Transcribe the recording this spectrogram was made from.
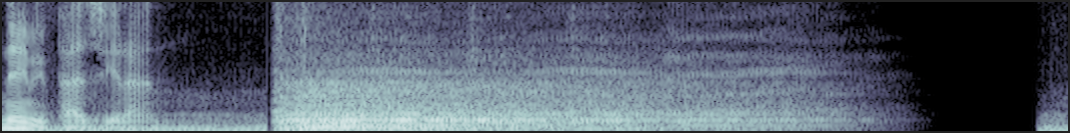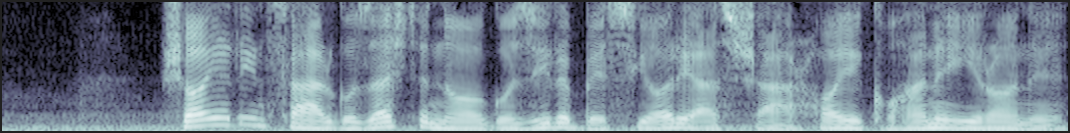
نمیپذیرند. شاید این سرگذشت ناگزیر بسیاری از شهرهای کهن ایرانه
